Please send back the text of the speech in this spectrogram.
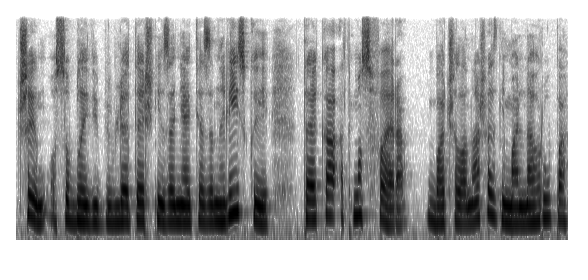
Чим особливі бібліотечні заняття з англійської та яка атмосфера бачила наша знімальна група.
